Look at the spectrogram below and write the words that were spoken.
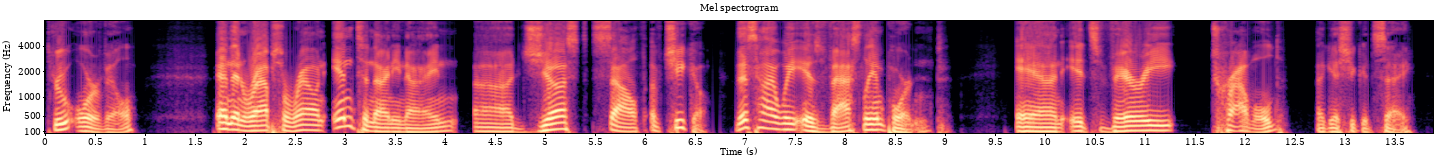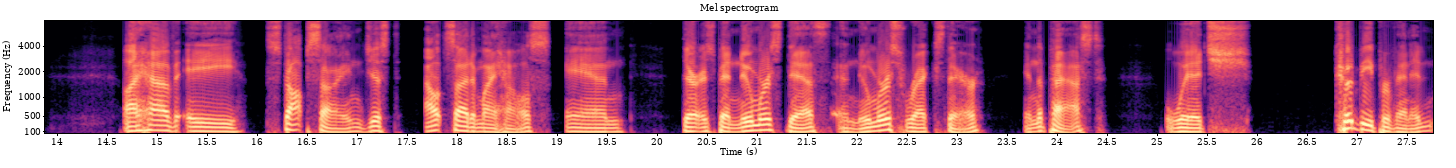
through Oroville and then wraps around into 99 uh, just south of Chico. This highway is vastly important and it's very traveled, I guess you could say. I have a stop sign just outside of my house, and there has been numerous deaths and numerous wrecks there in the past, which could be prevented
